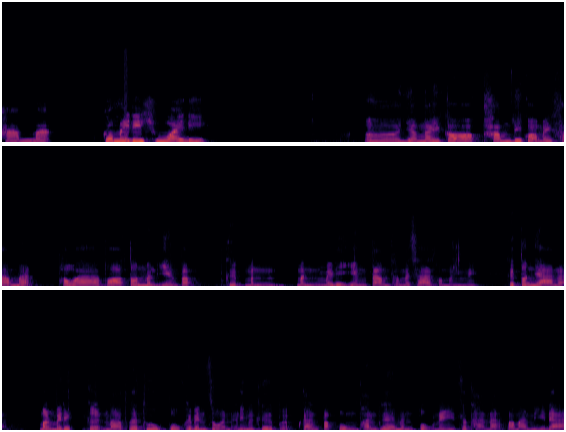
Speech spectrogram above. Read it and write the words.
ค้ำอะ ก็ไม่ได้ช่วยดิเอ่อยังไงก็ค้ำดีกว่าไม่ค้ำอะ เพราะว่าพอต้นมันเอียงปั๊บคือมันมันไม่ได้เอียงตามธรรมชาติของมันไงคือต้นยางอะ มันไม่ได้เกิดมาเพื่อถูกปลูกให้เป็นสวน อันนี้มันคือแบบการปรับปรุงพันธุ์เพื่อให้มันปลูกในสถานะประมาณนี้ได้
